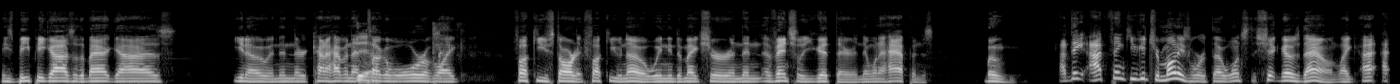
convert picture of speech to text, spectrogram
These BP guys are the bad guys. You know, and then they're kind of having that Yeah. tug of war of like, "Fuck you, start it. Fuck you, no. We need to make sure." And then eventually you get there, and then when it happens, boom. I think I think you get your money's worth though once the shit goes down. Like I, I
